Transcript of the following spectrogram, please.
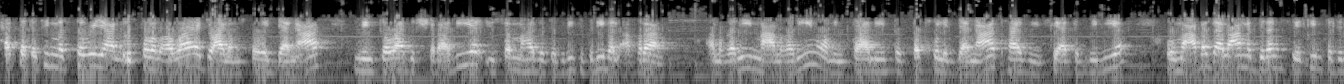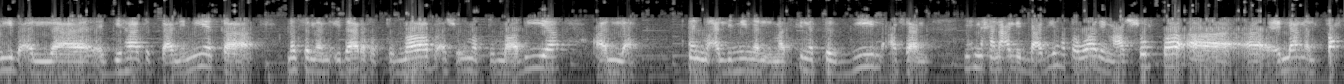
حتى تتم التوعية على مستوى القواعد وعلى مستوى الجامعات من كوادر شبابيه يسمى هذا التدريب تدريب الاغران الغريم مع الغريم ومن تالي تدخل الجامعات هذه الفئة التدريبية. ومع بدء العام الدراسي سيتم تدريب ال- الجهات التعليمية كمثلا إدارة الطلاب الشؤون الطلابية ال- المعلمين الماسكين التسجيل عشان نحن حنعلن بعديها طوالي مع الشرطة آه، آه، إعلان الفحص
